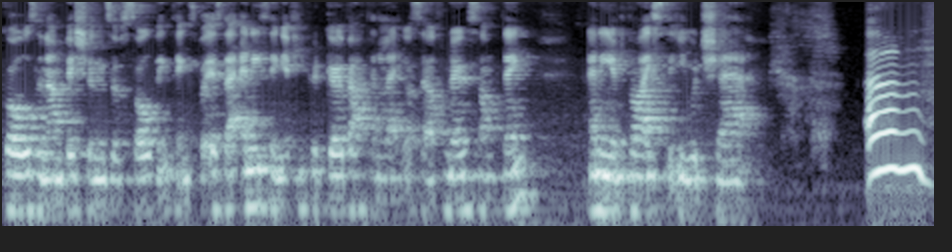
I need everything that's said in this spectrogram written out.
goals and ambitions of solving things, but is there anything, if you could go back and let yourself know something, any advice that you would share? Um,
